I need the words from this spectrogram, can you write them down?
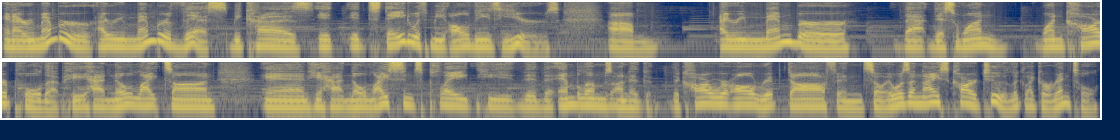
And I remember I remember this because it it stayed with me all these years. Um, I remember that this one one car pulled up. He had no lights on and he had no license plate. He the, the emblems on the, the car were all ripped off and so it was a nice car too. It looked like a rental.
